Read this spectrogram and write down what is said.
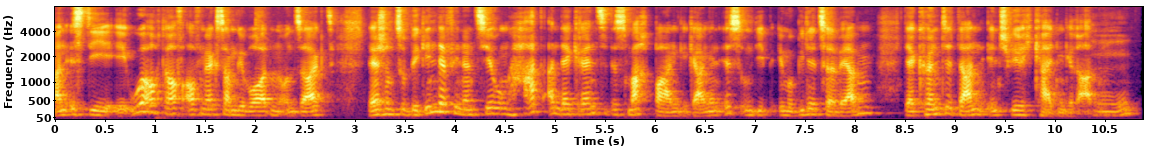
Dann ist die EU auch darauf aufmerksam geworden und sagt, wer schon zu Beginn der Finanzierung hart an der Grenze des Machbaren gegangen ist, um die Immobilie zu erwerben, der könnte dann in Schwierigkeiten geraten. Mhm.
